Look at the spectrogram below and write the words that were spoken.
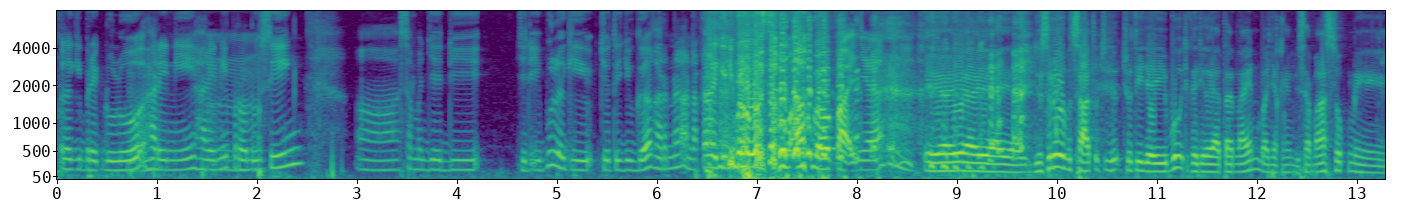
lagi break dulu hari ini, hari ini producing eh, sama jadi jadi ibu lagi cuti juga karena anaknya lagi dibawa sama bapaknya. iya iya iya iya. Justru satu cu- cuti jadi ibu kegiatan lain banyak yang bisa masuk nih.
